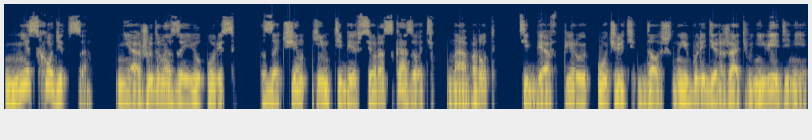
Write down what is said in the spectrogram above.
«Не сходится», – неожиданно заявил Орис. «Зачем им тебе все рассказывать? Наоборот, тебя в первую очередь должны были держать в неведении».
